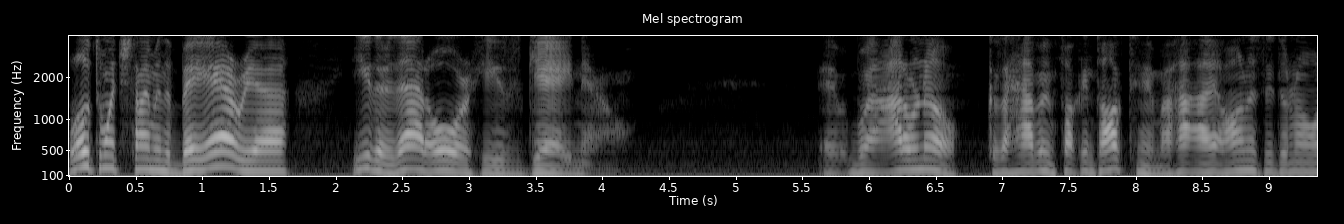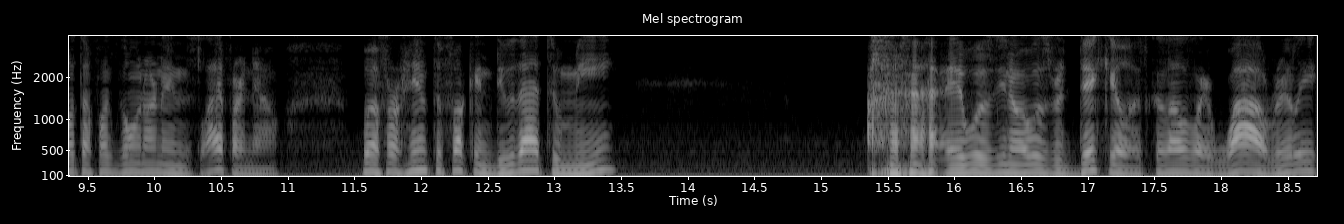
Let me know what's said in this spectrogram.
little too much time in the Bay Area. Either that or he's gay now. But eh, I don't know because I haven't fucking talked to him. I, I honestly don't know what the fuck's going on in his life right now. But for him to fucking do that to me, it was you know it was ridiculous because I was like, wow, really?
